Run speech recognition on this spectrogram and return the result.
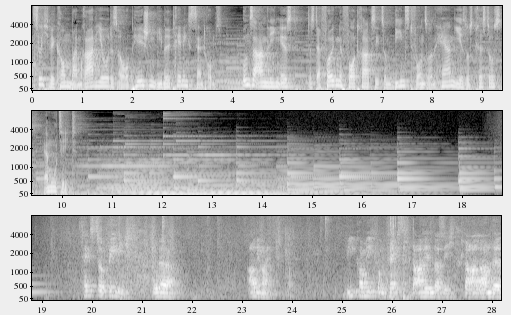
Herzlich willkommen beim Radio des Europäischen Bibeltrainingszentrums. Unser Anliegen ist, dass der folgende Vortrag Sie zum Dienst für unseren Herrn Jesus Christus ermutigt. Text zur Predigt oder allgemein. Wie komme ich vom Text dahin, dass ich da lande,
